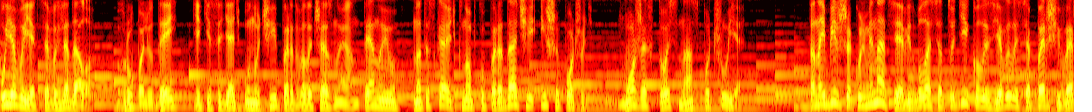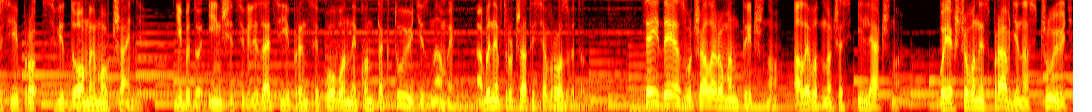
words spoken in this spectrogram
Уяви, як це виглядало. Група людей, які сидять уночі перед величезною антеною, натискають кнопку передачі і шепочуть: може, хтось нас почує. Та найбільша кульмінація відбулася тоді, коли з'явилися перші версії про свідоме мовчання. Нібито інші цивілізації принципово не контактують із нами, аби не втручатися в розвиток. Ця ідея звучала романтично, але водночас і лячно. Бо якщо вони справді нас чують,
